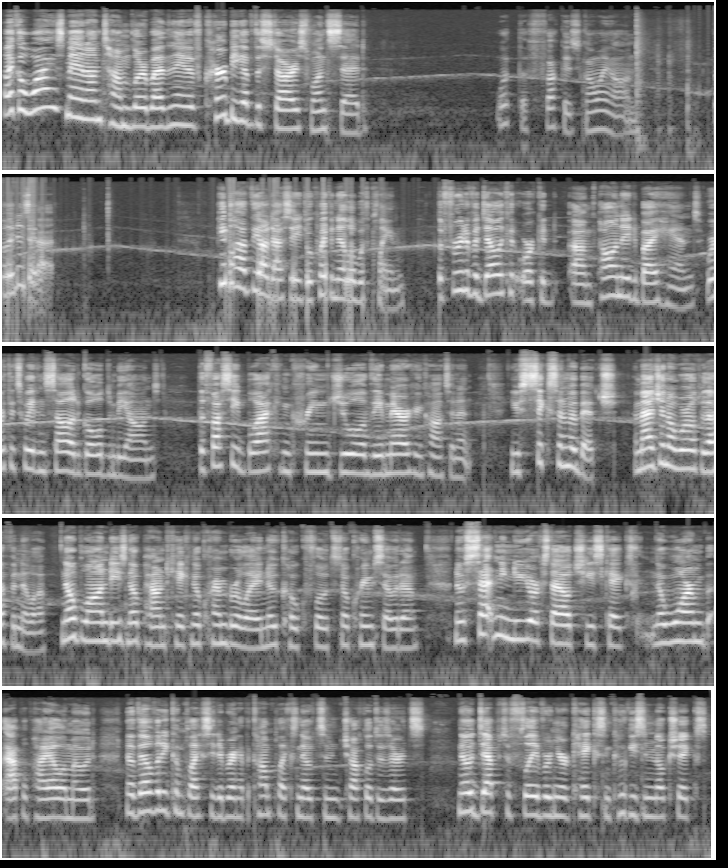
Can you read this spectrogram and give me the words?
Like a wise man on Tumblr by the name of Kirby of the Stars once said, What the fuck is going on? Well, they didn't say that. People have the audacity to equate vanilla with plain, the fruit of a delicate orchid um, pollinated by hand, worth its weight in solid gold and beyond. The fussy black and cream jewel of the American continent. You sick son of a bitch. Imagine a world without vanilla. No blondies, no pound cake, no creme brulee, no coke floats, no cream soda, no satiny New York style cheesecakes, no warm apple pie a la mode, no velvety complexity to bring out the complex notes in chocolate desserts, no depth of flavor in your cakes and cookies and milkshakes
